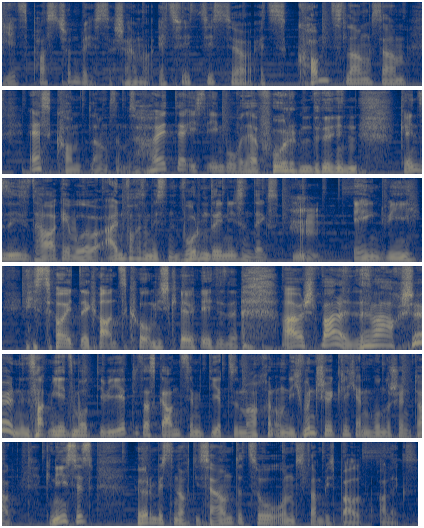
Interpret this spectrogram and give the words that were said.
jetzt passt schon besser. Schau mal, jetzt, jetzt ist ja, jetzt kommt es langsam. Es kommt langsam. Also heute ist irgendwo der Wurm drin. Kennst du diese Tage, wo einfach so ein bisschen Wurm drin ist und denkst, hm, irgendwie ist heute ganz komisch gewesen. Aber spannend, das war auch schön. Es hat mich jetzt motiviert, das Ganze mit dir zu machen und ich wünsche wirklich einen wunderschönen Tag. Genieße es, höre ein bisschen noch die Sound dazu und dann bis bald, Alex.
